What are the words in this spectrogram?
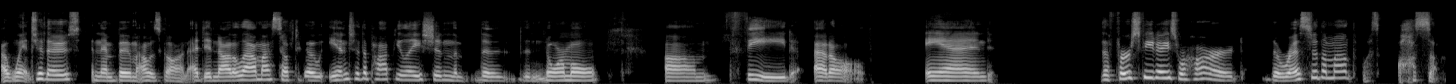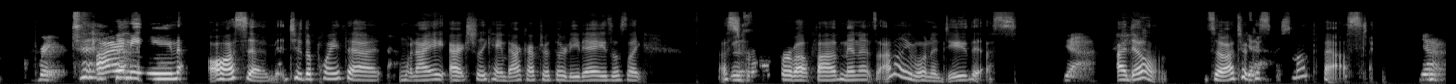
I went to those and then boom, I was gone. I did not allow myself to go into the population, the the the normal um feed at all. And the first few days were hard. The rest of the month was awesome. Great. I mean, awesome to the point that when I actually came back after 30 days, I was like, I scrolled for about five minutes. I don't even want to do this. Yeah. I don't. So I took yeah. a six month fast. Yeah.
